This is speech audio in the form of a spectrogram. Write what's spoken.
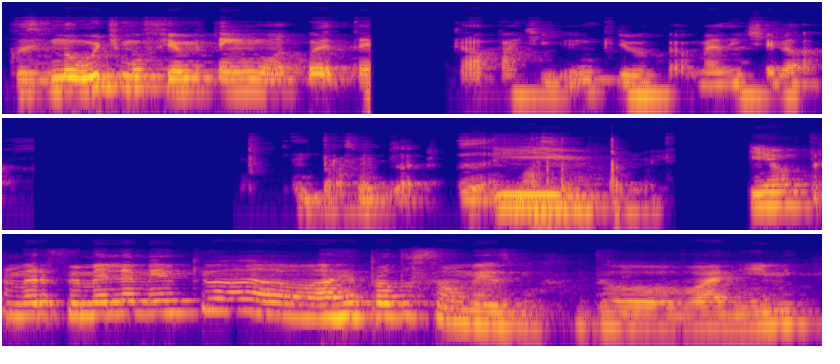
Inclusive, no último filme tem uma coisa, tem aquela parte incrível, mas a gente chega lá. No próximo episódio. E, Nossa, e o primeiro filme ele é meio que a, a reprodução mesmo do anime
